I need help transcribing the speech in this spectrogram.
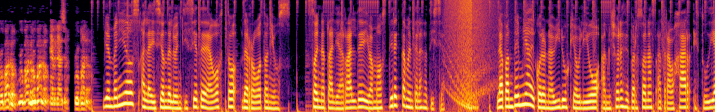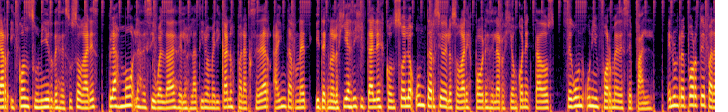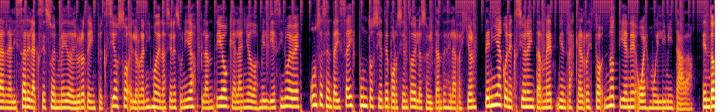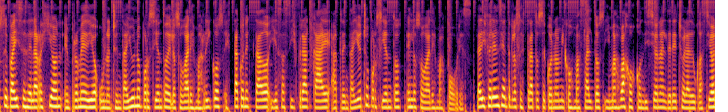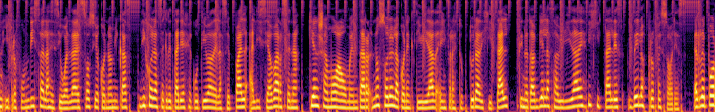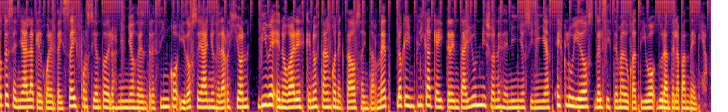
Roboto, Roboto, Roboto. Bienvenidos a la edición del 27 de agosto de Roboto News. Soy Natalia Arralde y vamos directamente a las noticias. La pandemia de coronavirus que obligó a millones de personas a trabajar, estudiar y consumir desde sus hogares plasmó las desigualdades de los latinoamericanos para acceder a Internet y tecnologías digitales con solo un tercio de los hogares pobres de la región conectados, según un informe de CEPAL. En un reporte para analizar el acceso en medio del brote infeccioso, el Organismo de Naciones Unidas planteó que al año 2019 un 66.7% de los habitantes de la región tenía conexión a Internet mientras que el resto no tiene o es muy limitada. En 12 países de la región, en promedio, un 81% de los hogares más ricos está conectado y esa cifra cae a 38% en los hogares más pobres. La diferencia entre los estratos económicos más altos y más bajos condiciona el derecho a la educación y profundiza las desigualdades socioeconómicas, dijo la secretaria ejecutiva de la CEPAL, Alicia Bárcena, quien llamó a aumentar no solo la conectividad e infraestructura digital, sino también las habilidades digitales de los profesores. El reporte señala que el 46% de los niños de entre 5 y 12 años de la región vive en hogares que no están conectados a Internet, lo que implica que hay 31 millones de niños y niñas excluidos del sistema educativo durante la pandemia.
